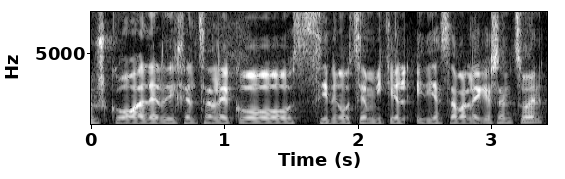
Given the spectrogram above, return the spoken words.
Eusko Alderdi Jeltzaleko zinegotzia Mikel Idiazabalek esan zuen,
